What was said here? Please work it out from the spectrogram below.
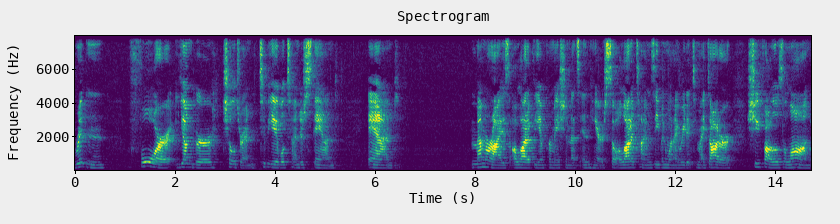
written for younger children to be able to understand and memorize a lot of the information that's in here. So a lot of times, even when I read it to my daughter, she follows along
